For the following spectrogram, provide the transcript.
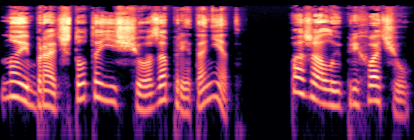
но и брать что-то еще запрета нет. Пожалуй, прихвачу.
